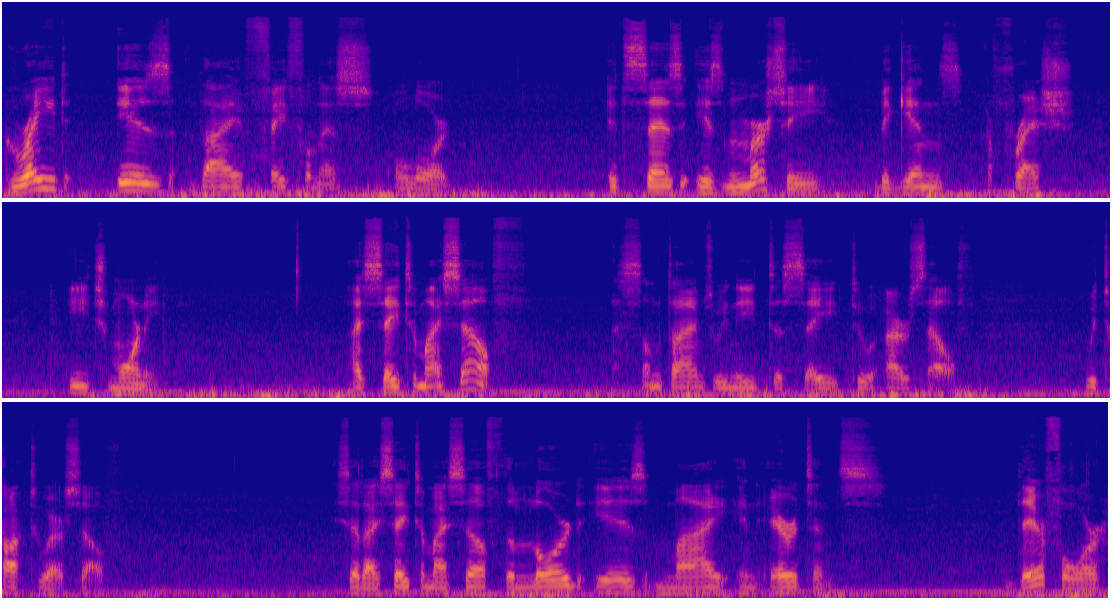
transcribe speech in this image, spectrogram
Great is thy faithfulness, O Lord. It says, His mercy begins afresh each morning. I say to myself, sometimes we need to say to ourselves. We talk to ourselves. He said, I say to myself, the Lord is my inheritance. Therefore,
